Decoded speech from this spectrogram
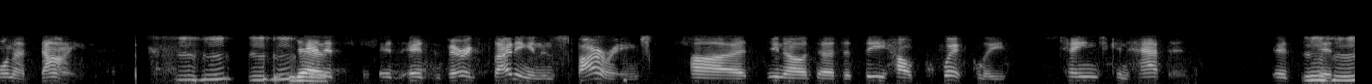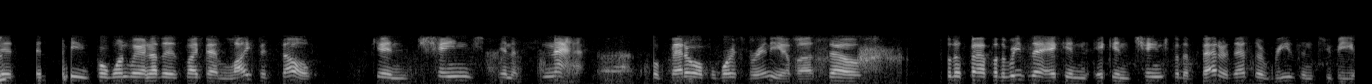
on a dime, Mhm. Mhm. Yes. and it's it, it's very exciting and inspiring. Uh, you know, to to see how quickly change can happen. It's Mhm. it, it it I mean, for one way or another. It's like that life itself can change in a snap, for better or for worse for any of us. So for the for the reason that it can it can change for the better, that's a reason to be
